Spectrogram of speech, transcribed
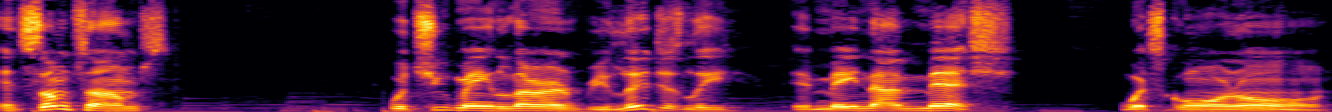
And sometimes what you may learn religiously, it may not mesh what's going on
